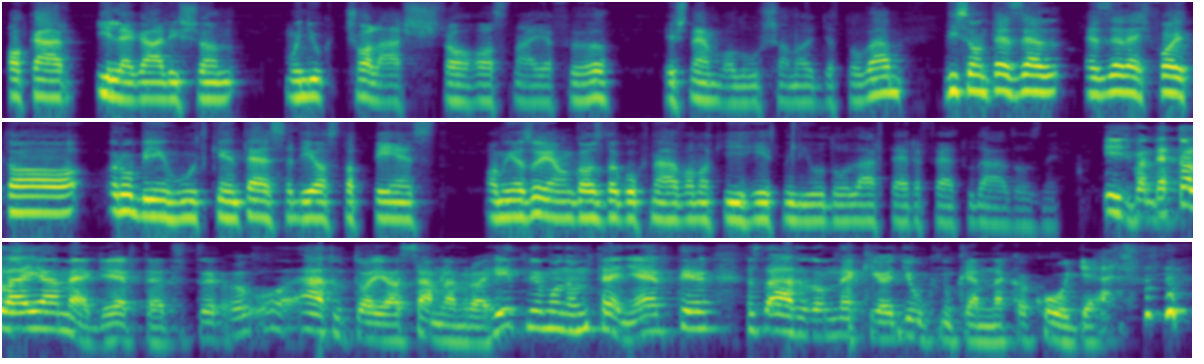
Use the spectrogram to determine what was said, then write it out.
akár illegálisan mondjuk csalásra használja föl, és nem valósan adja tovább. Viszont ezzel, ezzel egyfajta Robin Hoodként elszedi azt a pénzt, ami az olyan gazdagoknál van, aki 7 millió dollárt erre fel tud áldozni. Így van, de találjál meg, érted? Átutalja a számlámra a 7 millió, mondom, te nyertél, azt átadom neki a Duke Nukemnek a kódját.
